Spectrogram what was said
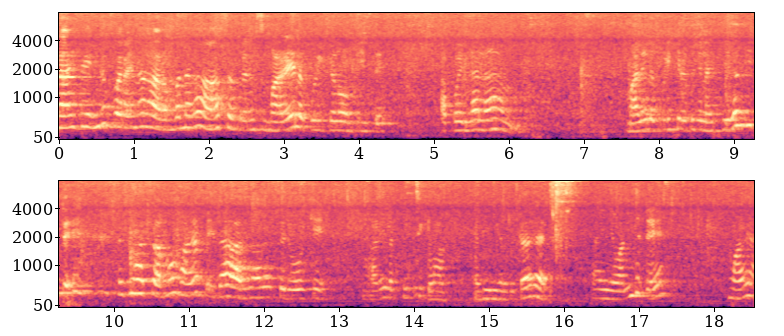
நான் இப்போ எங்கே போகிறேன்னா ரொம்ப நாளாக ஆசை ஃப்ரெண்ட்ஸ் மழையில் குளிக்கணும் அப்படின்ட்டு. அப்போ என்னன்னா மழையில் குளிக்கிறதுக்கு நான் கிளம்பிட்டேன். செம்ம மழை பெய்தா அதனால சரி ஓகே மழையில் குளிச்சிக்கலாம் அப்படிங்கிறதுக்காக நான் இங்கே வந்துட்டேன். மழை.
